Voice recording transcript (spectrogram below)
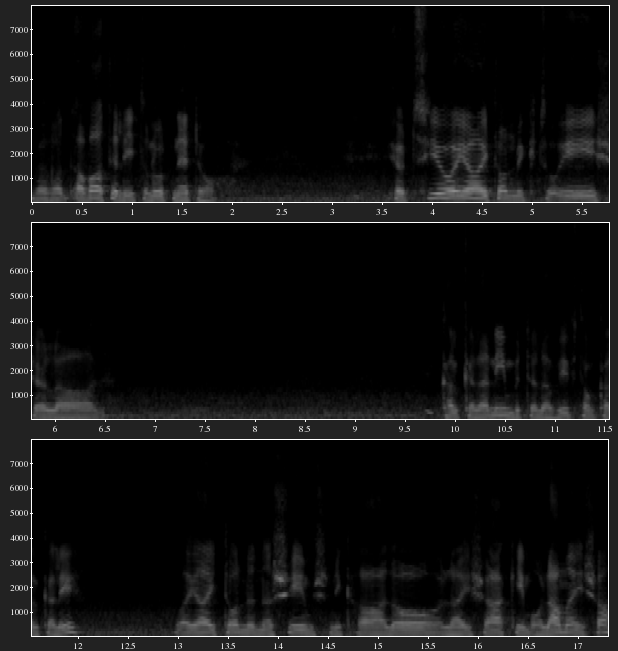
ועברתי לעיתונות נטו. הוציאו, היה עיתון מקצועי של הכלכלנים בתל אביב, עיתון כלכלי, והיה עיתון לנשים שנקרא לא לאישה כי אם עולם האישה,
